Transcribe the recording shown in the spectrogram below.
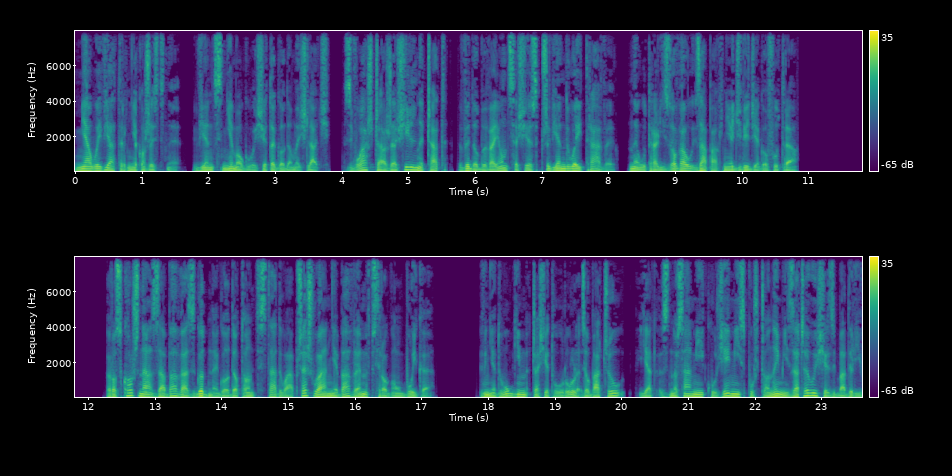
Miały wiatr niekorzystny, więc nie mogły się tego domyślać, zwłaszcza, że silny czad, wydobywający się z przywiędłej trawy, neutralizował zapach niedźwiedziego futra. Rozkoszna zabawa zgodnego dotąd stadła przeszła niebawem w srogą bójkę. W niedługim czasie Turul zobaczył, jak z nosami ku ziemi spuszczonymi zaczęły się z badyli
